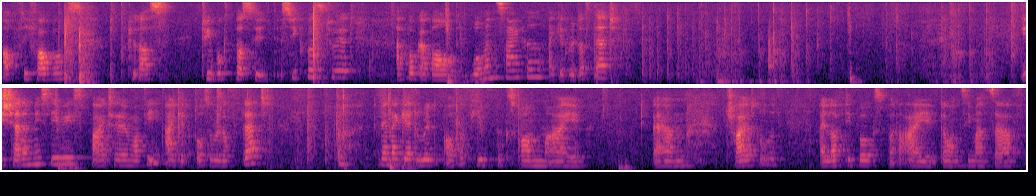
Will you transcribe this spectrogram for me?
of the four books plus three books plus the sequels to it. A book about woman cycle, I get rid of that. Shatter Me series by Tahereh Mafi, I get also rid of that. Then I get rid of a few books from my um, childhood. I love the books, but I don't see myself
